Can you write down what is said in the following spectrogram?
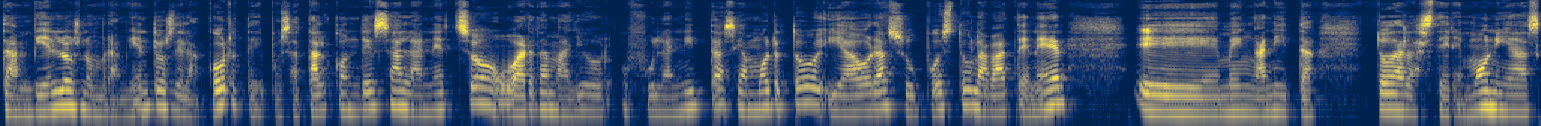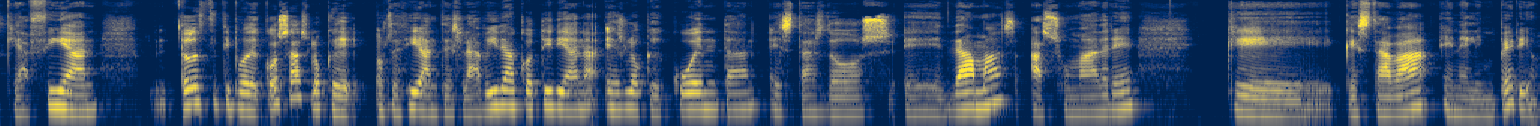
También los nombramientos de la corte, pues a tal condesa la han hecho guarda mayor, o fulanita se ha muerto y ahora su puesto la va a tener eh, menganita. Todas las ceremonias que hacían, todo este tipo de cosas, lo que os decía antes, la vida cotidiana es lo que cuentan estas dos eh, damas a su madre que, que estaba en el imperio.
